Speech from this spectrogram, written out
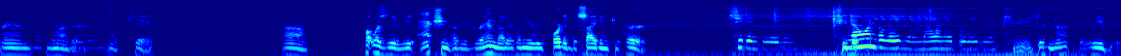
My grandmother. grandmother. Okay. Um, what was the reaction of your grandmother when you reported the sighting to her? She didn't believe me. She no did. one believed me. No one would believe me. Okay, did not believe you.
